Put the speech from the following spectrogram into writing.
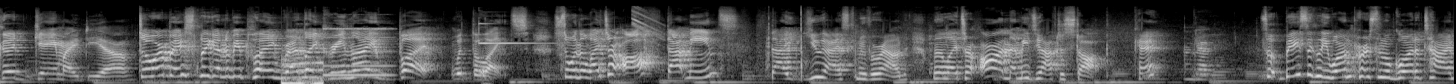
good game idea. So, we're basically gonna be playing red light, green light, but with the lights. So, when the lights are off, that means that you guys can move around. When the lights are on, that means you have to stop, okay? Okay. So basically, one person will go at a time,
